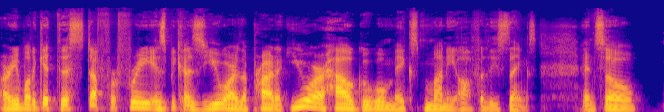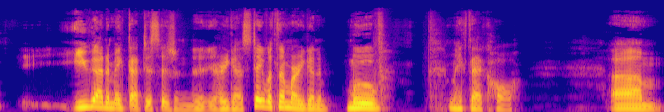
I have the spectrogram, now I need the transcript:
are able to get this stuff for free is because you are the product. You are how Google makes money off of these things. And so you got to make that decision. Are you going to stay with them are you going to move? Make that call. Um,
